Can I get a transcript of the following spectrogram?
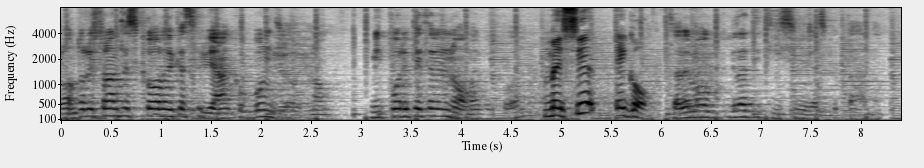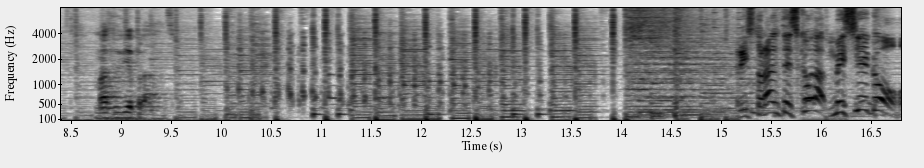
pronto, ristorante scuola di Castelbianco, buongiorno. Mi può ripetere il nome, per favore? Monsieur Ego. Saremo graditissimi di aspettarla. Martedì a pranzo. Ristorante scuola Monsieur Ego.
